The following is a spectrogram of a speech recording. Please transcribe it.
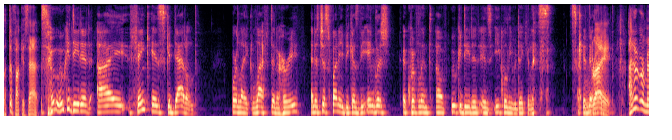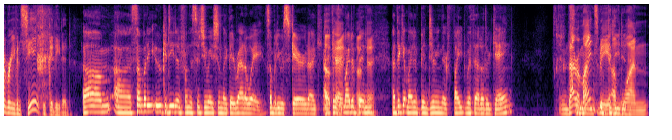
What the fuck is that? So ukadited, I think is skedaddled, or like left in a hurry, and it's just funny because the English equivalent of ukadited is equally ridiculous. Right. I don't remember even seeing Ukadited. Uh, somebody ukadited from the situation, like they ran away. Somebody was scared. I, I think it might have been. okay. I think it might have been during their fight with that other gang. That reminds me of one,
